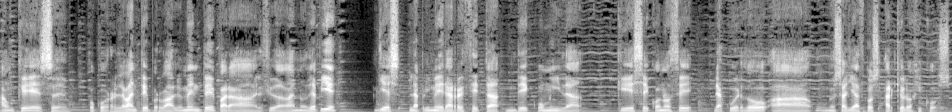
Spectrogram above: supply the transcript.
aunque es eh, poco relevante probablemente para el ciudadano de a pie, y es la primera receta de comida que se conoce de acuerdo a unos hallazgos arqueológicos.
